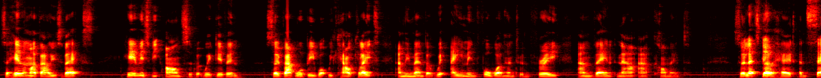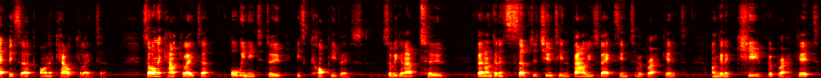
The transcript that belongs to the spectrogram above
So here are my values of x, here is the answer that we're given, so that will be what we calculate, and remember we're aiming for 103, and then now our comment. So let's go ahead and set this up on a calculator. So on a calculator, all we need to do is copy this. So we're going to have 2. Then I'm going to substitute in values of x into the bracket. I'm going to cube the bracket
